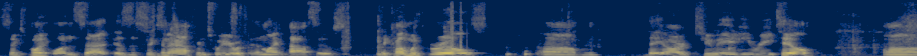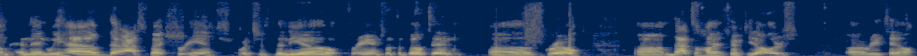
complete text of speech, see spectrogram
6.1 set is a six and a half inch tweeter with inline passives. They come with grills. Um, they are 280 retail. Um, and then we have the Aspect three inch, which is the Neo three inch with the built in uh, grill. Um, that's $150 uh, retail.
